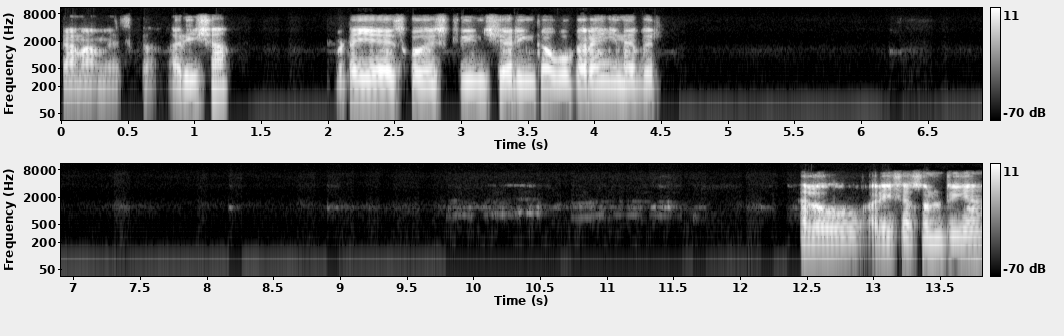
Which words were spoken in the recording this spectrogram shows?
क्या नाम है इसका, अरीशा? बेटा ये इसको स्क्रीन शेयरिंग का वो करें इनेबल हेलो अरीशा सुन रही हैं?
